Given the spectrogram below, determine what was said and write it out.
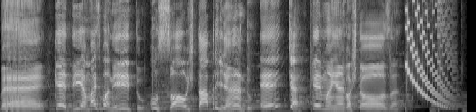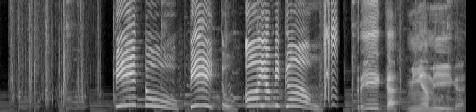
Bé, que dia mais bonito! O sol está brilhando. Eita, que manhã gostosa! Bito! Bito! Oi, amigão! Drica, minha amiga.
